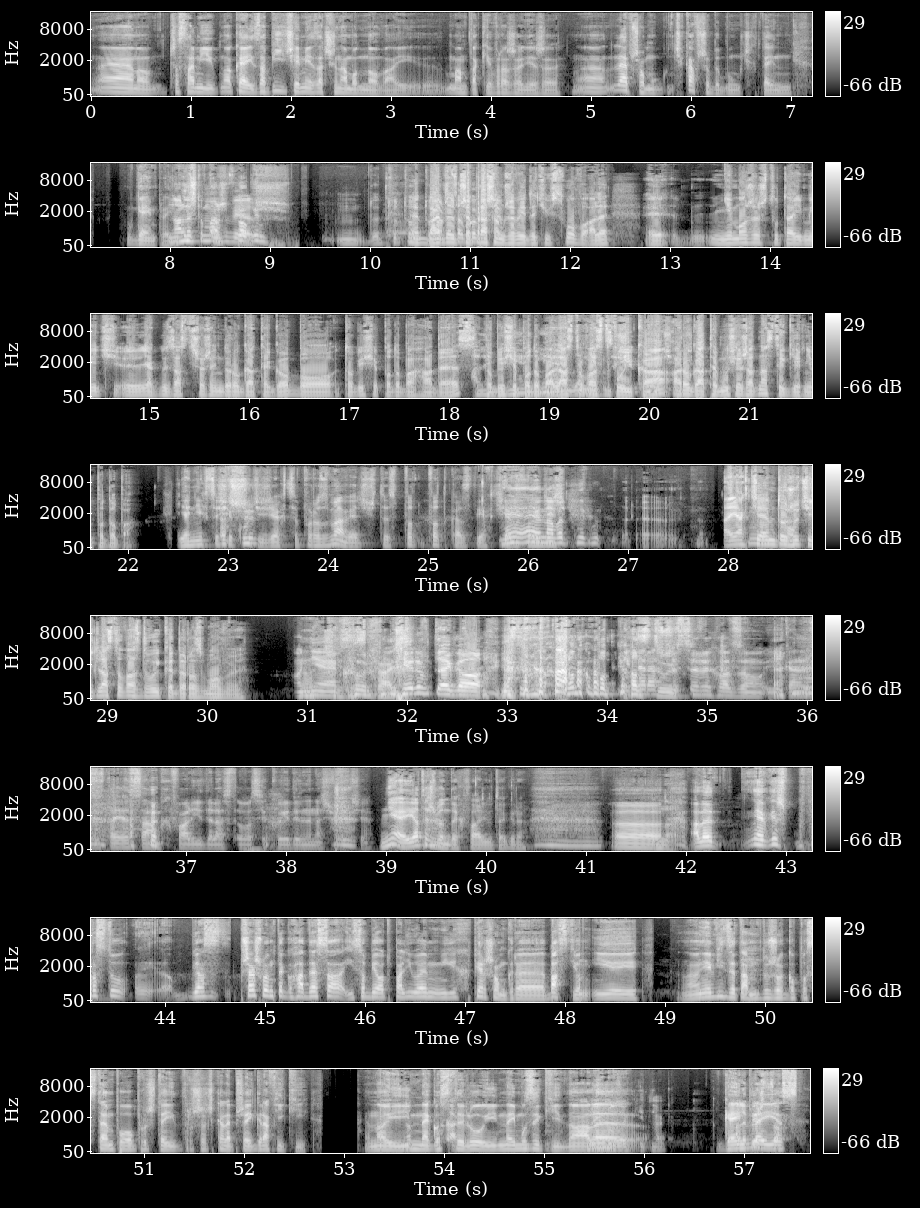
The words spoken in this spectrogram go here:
nie no, czasami, no okej, zabijcie mnie, zaczynam od nowa i mam takie wrażenie, że e, lepszą, ciekawszy by był ten gameplay. No ale Niż tu masz, powiem- wiesz... mm, Tu, tu, tu E, przepraszam, że wejdę ci w słowo, ale y, nie możesz tutaj mieć y, jakby zastrzeżeń do Rogatego, bo tobie się podoba Hades, Ale tobie się nie, podoba nie, Last of Us chcę się 2, a. Rogatemu się żadna z tych gier nie podoba. Ja nie chcę się Znaczy- kłócić, ja chcę porozmawiać. To jest pod, podcast. Ja chciałem Nie, powiedzieć... nawet A ja chciałem No. dorzucić Last of Us 2 do rozmowy. O nie, Jesus kurwa, Christ. nie rób tego! Jesteśmy na początku I teraz podcastu. wszyscy wychodzą i Kenneth zostaje sam, chwali The Last of Us jako jedyny na świecie. Nie, ja też będę chwalił tę grę. E, No. Ale nie, wiesz, po prostu y, ja przeszłem tego Hadesa i sobie odpaliłem ich pierwszą grę Bastion i no, nie widzę tam dużego postępu oprócz tej troszeczkę lepszej grafiki. No i No, innego tak. stylu, i innej muzyki, no ale muzyki, tak. gameplay co? jest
